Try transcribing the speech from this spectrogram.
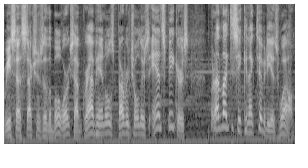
Recessed sections of the bulwarks have grab handles, beverage holders, and speakers, but I'd like to see connectivity as well.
